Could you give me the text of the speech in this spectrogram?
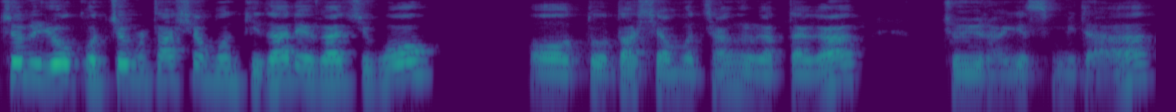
저는 요 고점을 다시 한번 기다려 가지고, 어, 또 다시 한번 장을 갖다가 조율하겠습니다.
